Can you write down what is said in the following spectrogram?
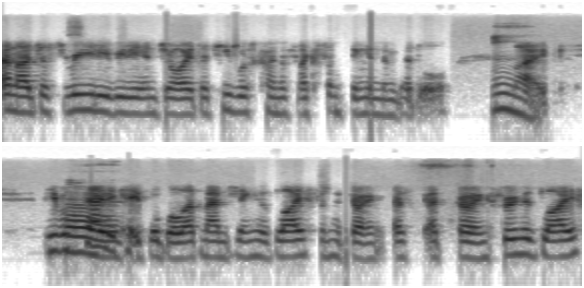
and i just really really enjoyed that he was kind of like something in the middle Mm. like he was fairly capable at managing his life and at going at, at going through his life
